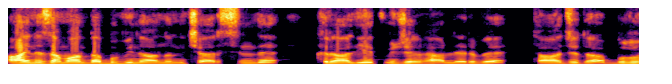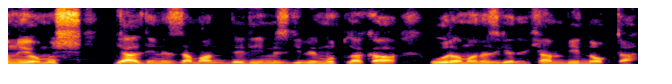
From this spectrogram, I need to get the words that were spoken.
Aynı zamanda bu binanın içerisinde kraliyet mücevherleri ve tacı da bulunuyormuş. Geldiğiniz zaman dediğimiz gibi mutlaka uğramanız gereken bir nokta.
